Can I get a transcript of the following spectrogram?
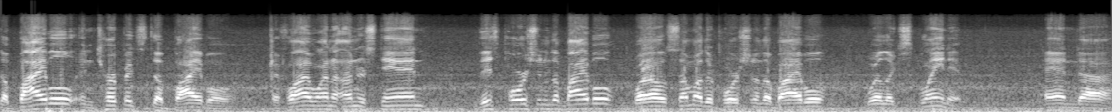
the Bible interprets the Bible. If I want to understand this portion of the Bible, well, some other portion of the Bible will explain it. And uh,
